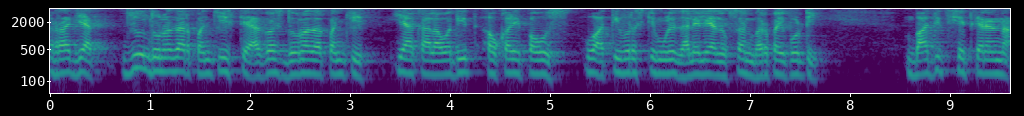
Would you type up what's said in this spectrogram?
राज्यात जून दोन हजार पंचवीस ते ऑगस्ट दोन हजार पंचवीस या कालावधीत अवकाळी पाऊस व अतिवृष्टीमुळे झालेल्या नुकसान भरपाईपोटी बाधित शेतकऱ्यांना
